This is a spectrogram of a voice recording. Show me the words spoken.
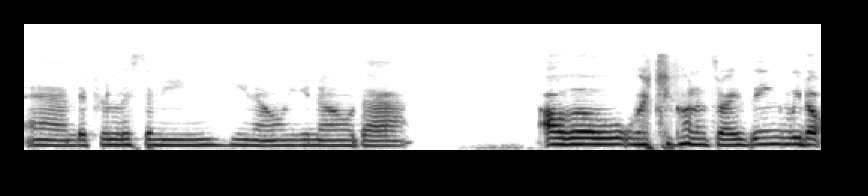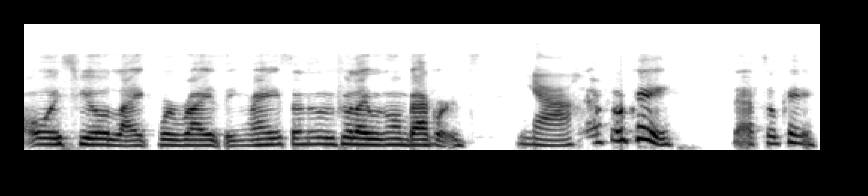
And if you're listening, you know, you know that although we're chingonas rising, we don't always feel like we're rising, right? Sometimes we feel like we're going backwards. Yeah. That's okay. That's okay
